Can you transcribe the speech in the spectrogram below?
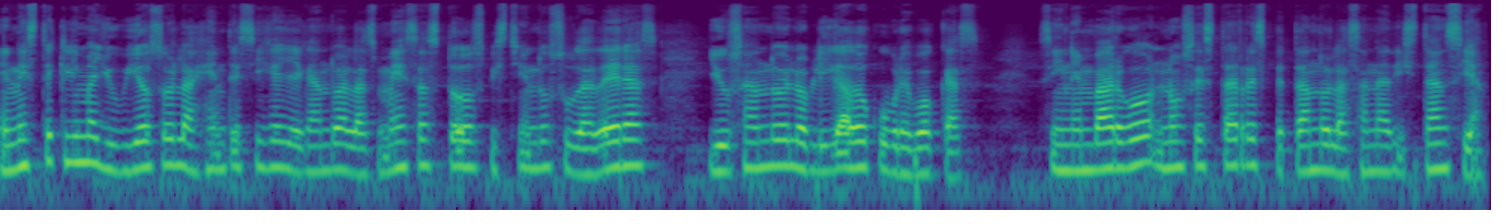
En este clima lluvioso la gente sigue llegando a las mesas todos vistiendo sudaderas y usando el obligado cubrebocas. Sin embargo, no se está respetando la sana distancia,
